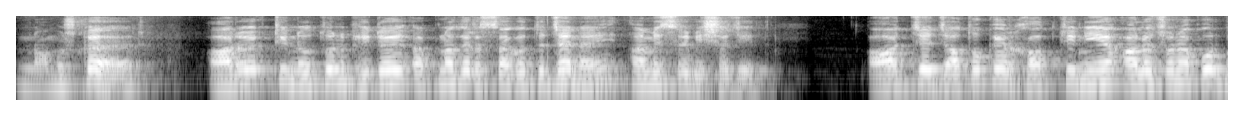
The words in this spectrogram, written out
নমস্কার। আরও একটি নতুন ভিডিওয় আপনাদের স্বাগত জানাই আমি শ্রী বিশ্বজিৎ। আজ যে জাতকের হাতটি নিয়ে আলোচনা করব,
